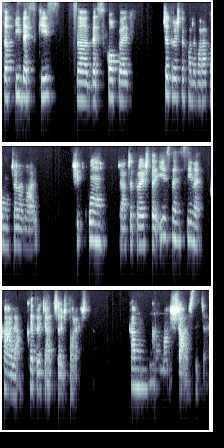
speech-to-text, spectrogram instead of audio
să fii deschis, să descoperi ce trăiește cu adevărat omul celălalt și cum ceea ce trăiește este în sine calea către ceea ce își dorește. Cam, cam așa aș zice.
